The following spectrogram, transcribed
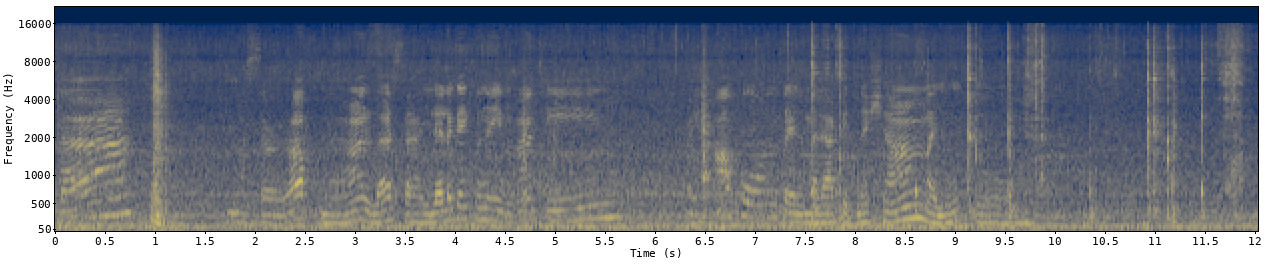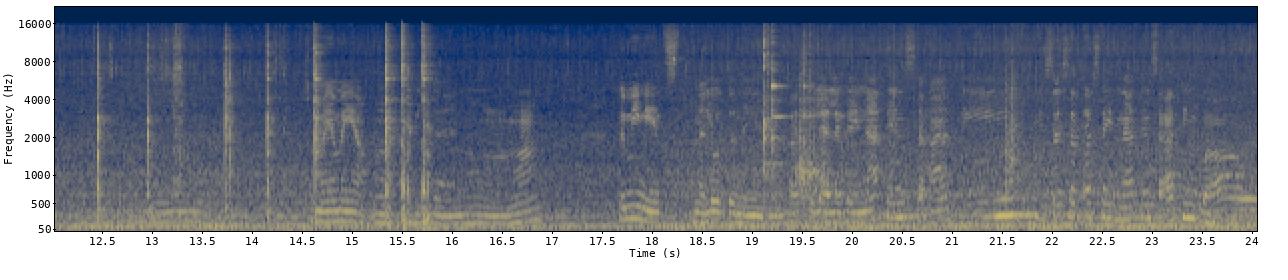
sa masarap na lasa. Ilalagay ko na yung ating pineapple dahil malapit na siyang maluto. So, maya-maya mga kaibigan, mga 2 minutes, naluto na yan. Tapos ilalagay natin sa ating, isa-set aside natin sa ating bowl.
